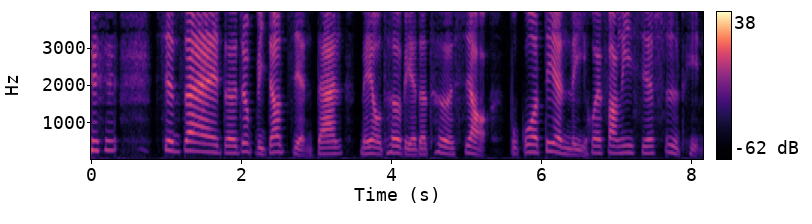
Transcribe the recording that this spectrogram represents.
现在的就比较简单，没有特别的特效。不过店里会放一些饰品，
